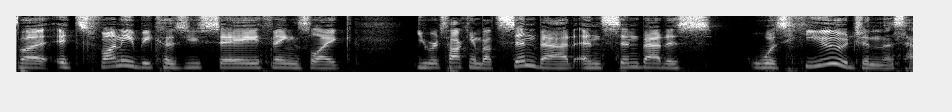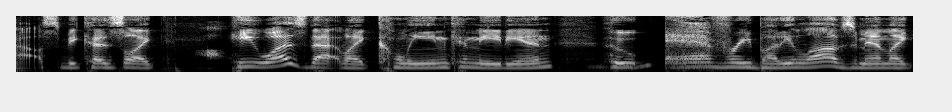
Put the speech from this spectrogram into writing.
But it's funny because you say things like you were talking about Sinbad, and Sinbad is was huge in this house because like he was that like clean comedian who everybody loves, man. Like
